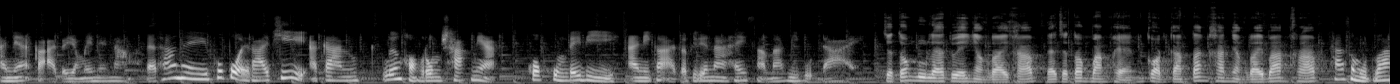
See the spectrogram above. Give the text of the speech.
อันนี้ก็อาจจะยังไม่แนะนำแต่ถ้าในผู้ป่วยรายที่อาการเรื่องของลมชักเนี่ยควบคุมได้ดี อันนี้ก็อาจจะพิจารณาให้สามารถมีบุตรได้ จะต้องดูแลตัวเองอย่างไรครับ และจะต้องวางแผนก่อนการตั้งครรภ์อย่างไรบ้างครับ ถ้าสมมติว่า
